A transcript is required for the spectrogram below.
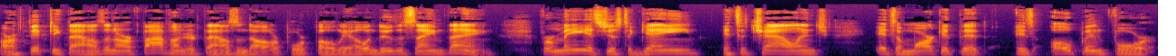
or a 50,000 or a $500,000 portfolio and do the same thing. For me, it's just a game. It's a challenge. It's a market that is open for,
